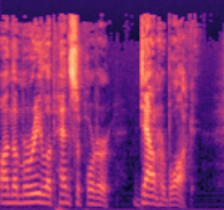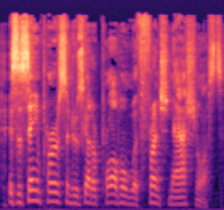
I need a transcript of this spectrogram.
on the Marine Le Pen supporter down her block. It's the same person who's got a problem with French nationalists.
